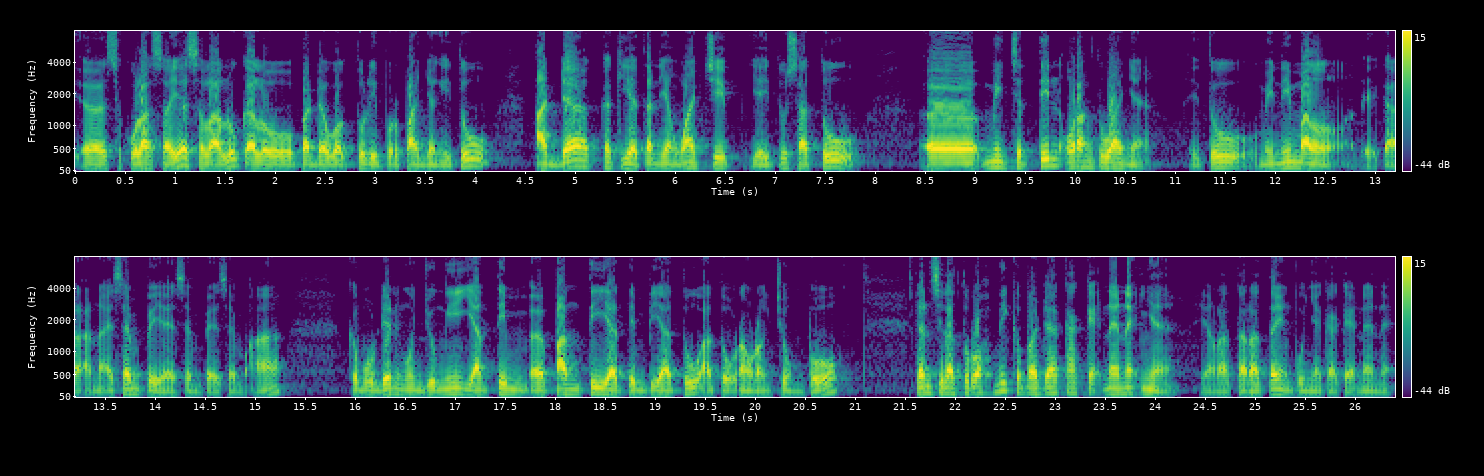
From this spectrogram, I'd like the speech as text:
eh, sekolah saya selalu kalau pada waktu libur panjang itu ada kegiatan yang wajib yaitu satu eh, mijetin orang tuanya. Itu minimal anak SMP ya SMP SMA kemudian mengunjungi yatim eh, panti yatim piatu atau orang-orang jompo. Dan silaturahmi kepada kakek neneknya yang rata-rata yang punya kakek nenek.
